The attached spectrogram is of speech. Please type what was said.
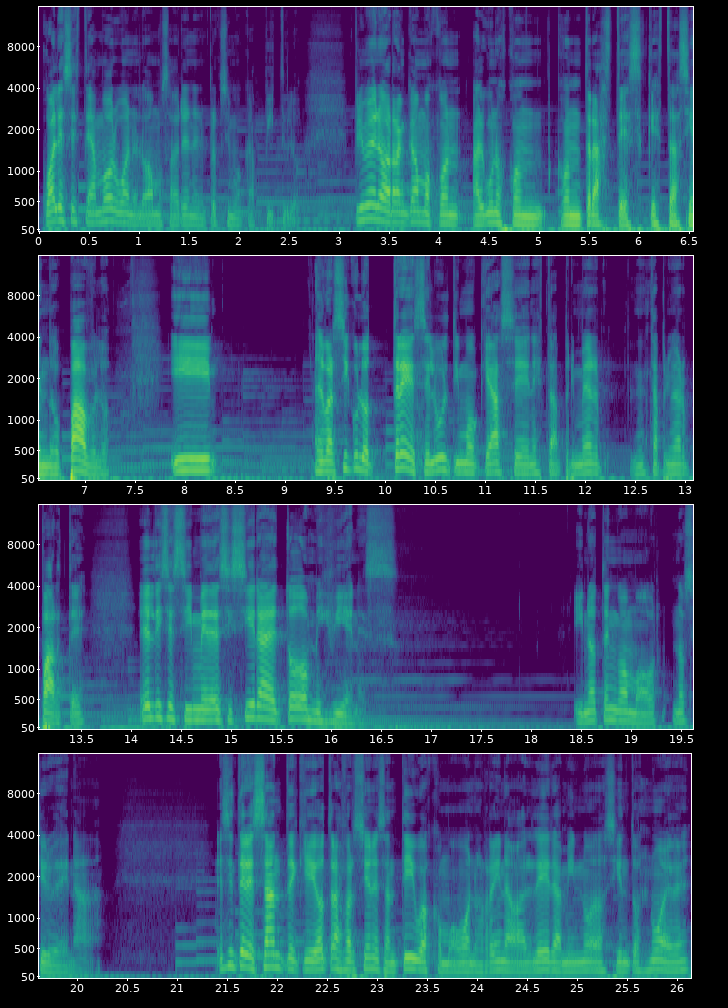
¿Cuál es este amor? Bueno, lo vamos a ver en el próximo capítulo. Primero arrancamos con algunos contrastes que está haciendo Pablo. Y el versículo 3, el último que hace en esta primera primer parte, él dice, si me deshiciera de todos mis bienes y no tengo amor, no sirve de nada. Es interesante que otras versiones antiguas, como bueno, Reina Valera 1909,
